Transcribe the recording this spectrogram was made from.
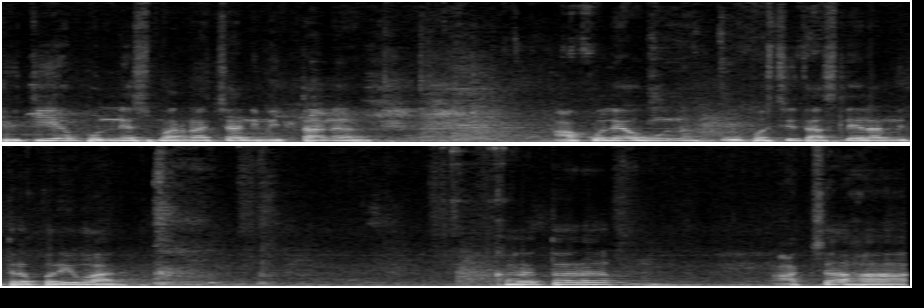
द्वितीय पुण्यस्मरणाच्या निमित्तानं अकोल्याहून उपस्थित असलेला मित्रपरिवार खरं तर आजचा हा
